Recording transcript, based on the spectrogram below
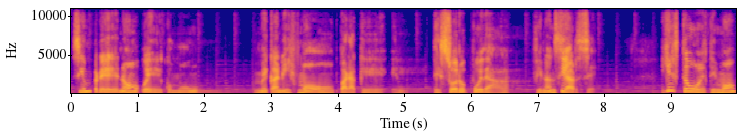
siempre, ¿no? Eh, como un mecanismo para que el tesoro pueda financiarse. Y este último,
